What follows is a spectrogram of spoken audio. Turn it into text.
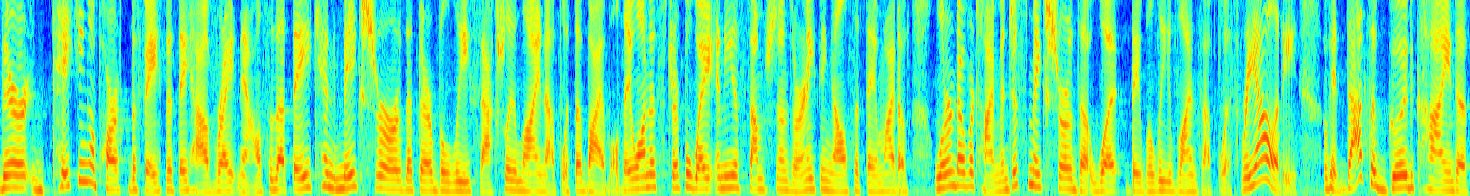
they're taking apart the faith that they have right now so that they can make sure that their beliefs actually line up with the Bible. They want to strip away any assumptions or anything else that they might have learned over time and just make sure that what they believe lines up with reality. Okay, that's a good kind of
